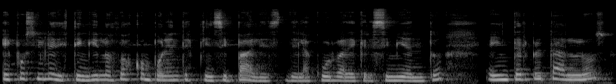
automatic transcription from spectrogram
es posible distinguir los dos componentes principales de la curva de crecimiento e interpretarlos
